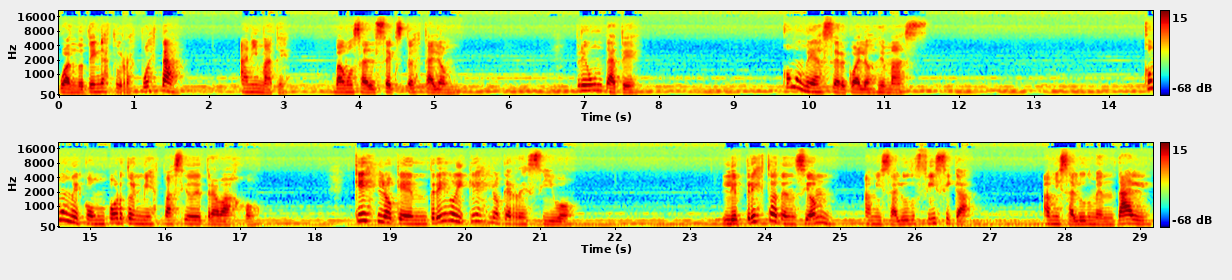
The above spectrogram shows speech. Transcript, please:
Cuando tengas tu respuesta, anímate. Vamos al sexto escalón. Pregúntate, ¿cómo me acerco a los demás? ¿Cómo me comporto en mi espacio de trabajo? ¿Qué es lo que entrego y qué es lo que recibo? ¿Le presto atención a mi salud física, a mi salud mental,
